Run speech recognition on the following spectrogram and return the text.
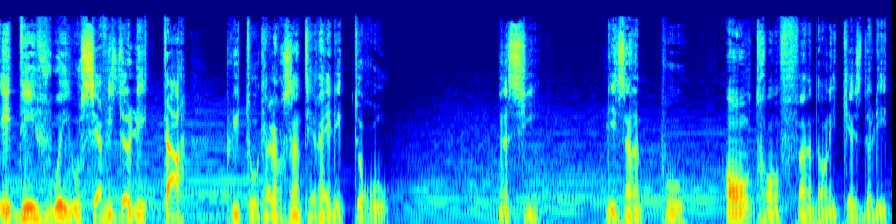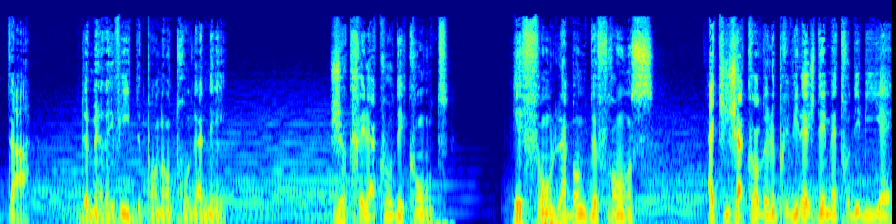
et dévoués au service de l'État plutôt qu'à leurs intérêts électoraux. Ainsi, les impôts entrent enfin dans les caisses de l'État, demeurées vides pendant trop d'années. Je crée la Cour des comptes et fonde la Banque de France, à qui j'accorde le privilège d'émettre des billets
